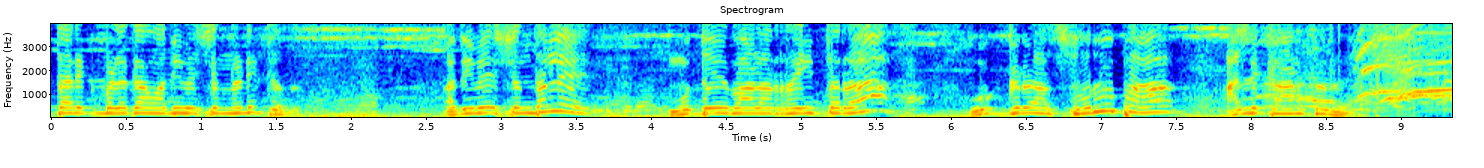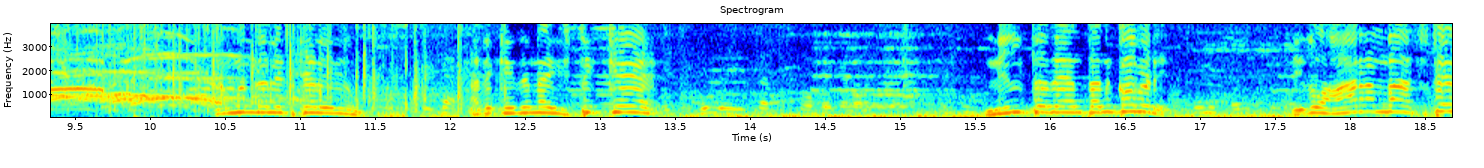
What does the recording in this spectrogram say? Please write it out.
ಒಂಬತ್ತನೇ ತಾರೀಕು ಬೆಳಗಾವಿ ಅಧಿವೇಶನ ನಡೀತದೆ. ಅಧಿವೇಶನದಲ್ಲಿ ಮುದ್ದೇಬಾಳ ರೈತರ ಉಗ್ರ ಸ್ವರೂಪ ಅಲ್ಲಿ ಕಾಣ್ತದೆ. ಗಮನದಲ್ಲಿ ಇಟ್ಕೊಳ್ಳಿ ನೀವು. ಅದಕ್ಕೆ ಇದನ್ನ ಇಷ್ಟಕ್ಕೆ ನಿಲ್ತದೆ ಅಂತ ಅನ್ಕೋಬೇಡಿ. ಇದು ಆರಂಭ ಅಷ್ಟೇ.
